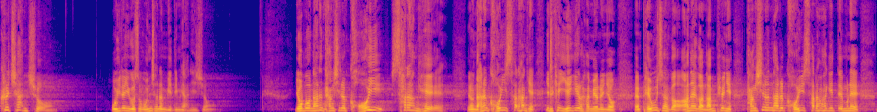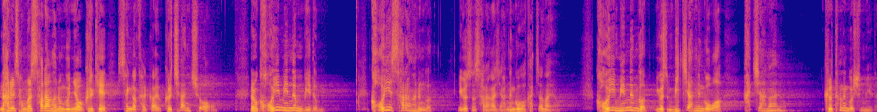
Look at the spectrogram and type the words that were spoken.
그렇지 않죠. 오히려 이것은 온전한 믿음이 아니죠. 여보, 나는 당신을 거의 사랑해. 나는 거의 사랑해. 이렇게 얘기를 하면은요, 배우자가, 아내가, 남편이 당신은 나를 거의 사랑하기 때문에 나를 정말 사랑하는군요. 그렇게 생각할까요? 그렇지 않죠. 여러분, 거의 믿는 믿음, 거의 사랑하는 것, 이것은 사랑하지 않는 것과 같잖아요. 거의 믿는 것, 이것은 믿지 않는 것과 같지 않아요. 그렇다는 것입니다.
